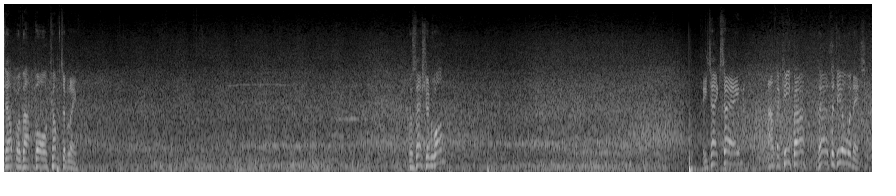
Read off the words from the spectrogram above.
Dealt with that ball comfortably. Possession one. He takes aim, and the keeper there to deal with it.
